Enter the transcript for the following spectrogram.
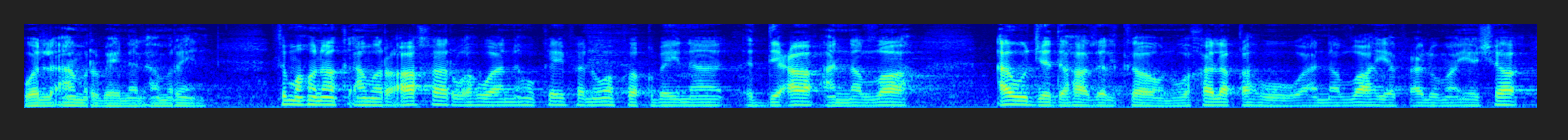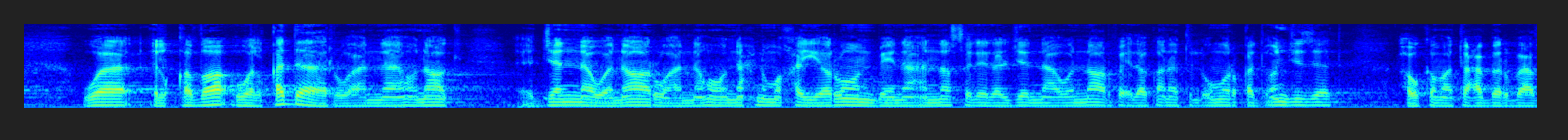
والأمر بين الأمرين. ثم هناك أمر آخر وهو أنه كيف نوفق بين ادعاء أن الله أوجد هذا الكون وخلقه وأن الله يفعل ما يشاء والقضاء والقدر وأن هناك جنة ونار وأنه نحن مخيرون بين أن نصل إلى الجنة أو النار فإذا كانت الأمور قد أنجزت أو كما تعبر بعض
